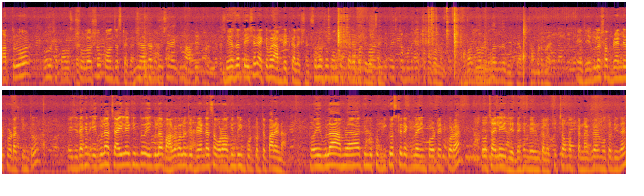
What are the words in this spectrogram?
মাত্র ষোলোশো পঞ্চাশ টাকা। দুই হাজার তেইশের একেবারে আপডেট কালেকশন ষোলোশো পঞ্চাশ থেকে এই যে এগুলো সব ব্র্যান্ডের প্রোডাক্ট কিন্তু। এই যে দেখেন এগুলা চাইলে কিন্তু এগুলা ভালো ভালো যে ব্র্যান্ড আছে ওরাও কিন্তু ইম্পোর্ট করতে পারে না। তো এগুলা আমরা কিন্তু খুব রিকোয়েস্টেড এগুলা ইম্পোর্টেড করা। তো চাইলে এই যে দেখেন মেরুন কালার, কি চমৎকার নাগরার মতো ডিজাইন।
